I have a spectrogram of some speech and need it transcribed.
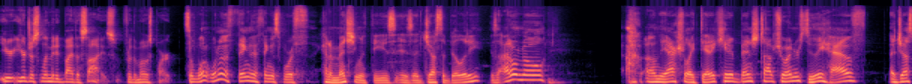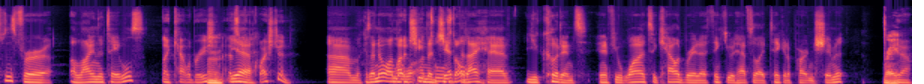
You're you're just limited by the size for the most part. So one one of the things I think is worth kind of mentioning with these is adjustability. Is I don't know on the actual like dedicated benchtop joiners, do they have adjustments for aligning the tables? Like calibration, that's a Yeah. good question. Um, because I know on A lot the, of cheap on the jet don't. that I have, you couldn't, and if you wanted to calibrate, I think you would have to like take it apart and shim it. Right. Yeah.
